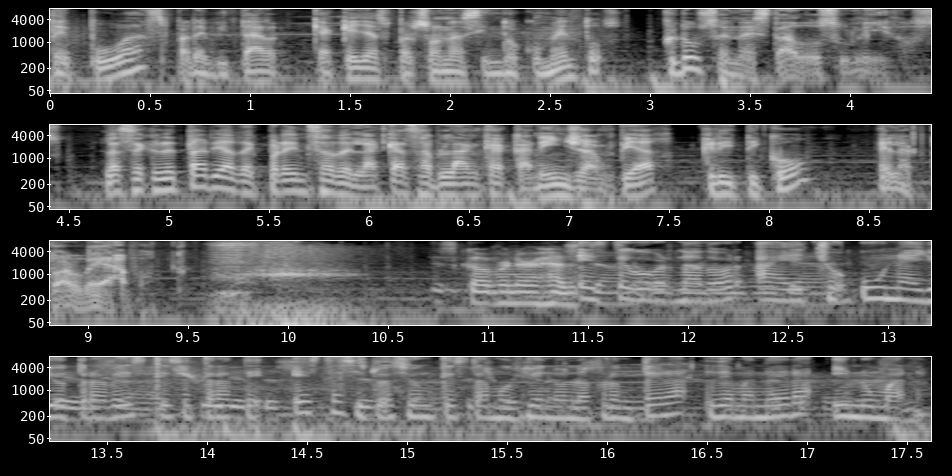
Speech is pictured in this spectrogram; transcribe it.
de púas para evitar que aquellas personas sin documentos crucen a Estados Unidos. La secretaria de prensa de la Casa Blanca, Karine Jean-Pierre, criticó el actual de Abbott. Este gobernador ha hecho una y otra vez que se trate esta situación que estamos viendo en la frontera de manera inhumana.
